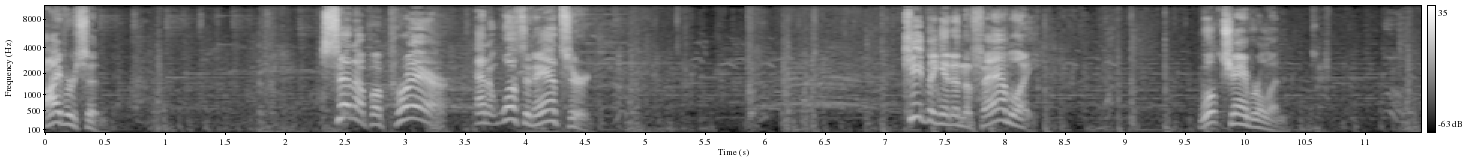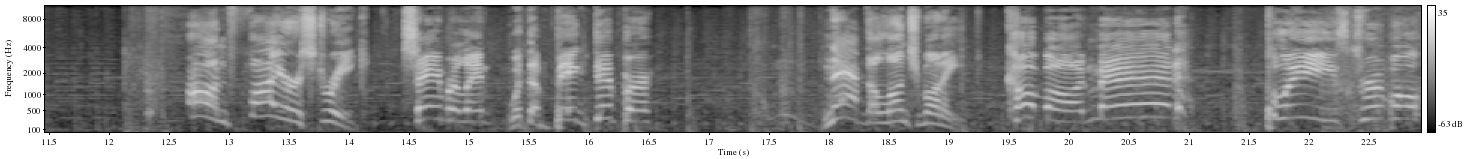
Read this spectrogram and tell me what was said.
Iverson. Sent up a prayer, and it wasn't answered. Keeping it in the family. Wilt Chamberlain. On fire streak! Chamberlain with the Big Dipper. Nab the lunch money. Come on, man! Please, dribble!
